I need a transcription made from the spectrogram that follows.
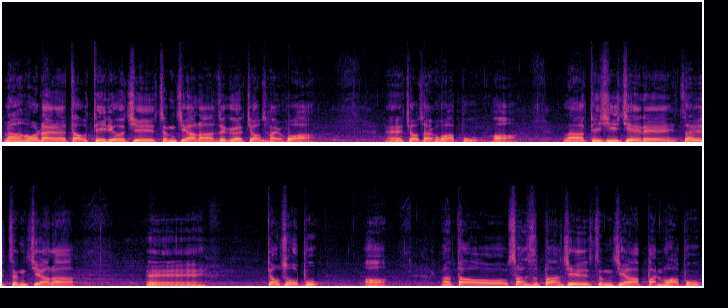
那后来呢，到第六届增加了这个胶彩画，呃，胶彩画部啊。那第七届呢，再增加了，呃。雕塑部，哦，那到三十八届增加版画部，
